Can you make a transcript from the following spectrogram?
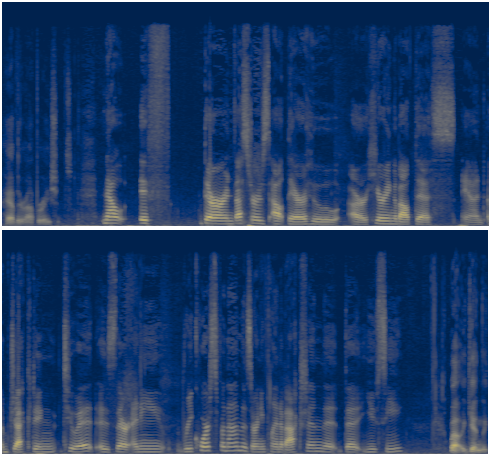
have their operations. Now, if there are investors out there who are hearing about this and objecting to it, is there any recourse for them? Is there any plan of action that, that you see? Well, again, the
